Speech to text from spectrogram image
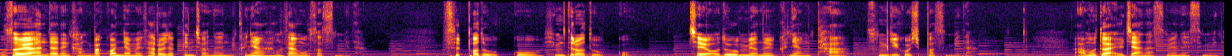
웃어야 한다는 강박관념에 사로잡힌 저는 그냥 항상 웃었습니다. 슬퍼도 웃고 힘들어도 웃고 제 어두운 면을 그냥 다 숨기고 싶었습니다. 아무도 알지 않았으면 했습니다.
